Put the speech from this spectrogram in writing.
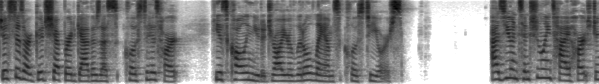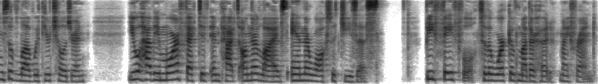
Just as our Good Shepherd gathers us close to his heart, he is calling you to draw your little lambs close to yours. As you intentionally tie heartstrings of love with your children, you will have a more effective impact on their lives and their walks with Jesus. Be faithful to the work of motherhood, my friend.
